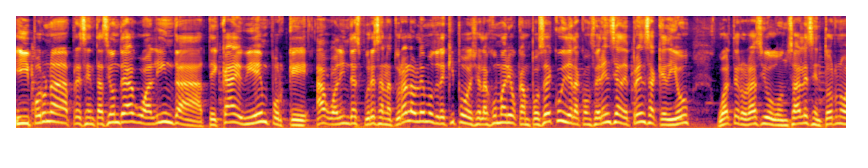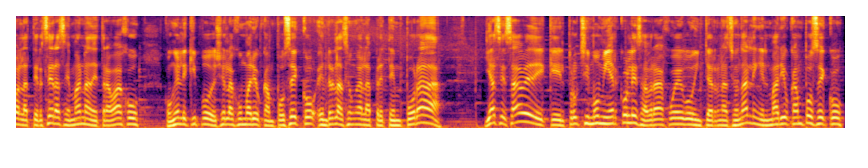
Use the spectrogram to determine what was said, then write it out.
Y por una presentación de Agua Linda, ¿te cae bien? Porque Agua Linda es pureza natural. Hablemos del equipo de Xelajú Mario Camposeco y de la conferencia de prensa que dio Walter Horacio González en torno a la tercera semana de trabajo con el equipo de Xelajú Mario Camposeco en relación a la pretemporada. Ya se sabe de que el próximo miércoles habrá juego internacional en el Mario Camposeco,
